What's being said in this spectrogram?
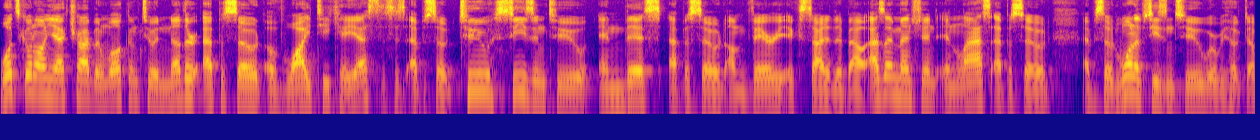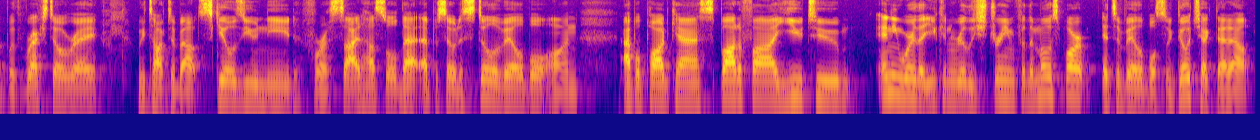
What's going on, Yak Tribe, and welcome to another episode of YTKS. This is episode two, season two, and this episode I'm very excited about. As I mentioned in last episode, episode one of season two, where we hooked up with Rex Del Rey, we talked about skills you need for a side hustle. That episode is still available on Apple Podcasts, Spotify, YouTube, anywhere that you can really stream for the most part. It's available, so go check that out.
